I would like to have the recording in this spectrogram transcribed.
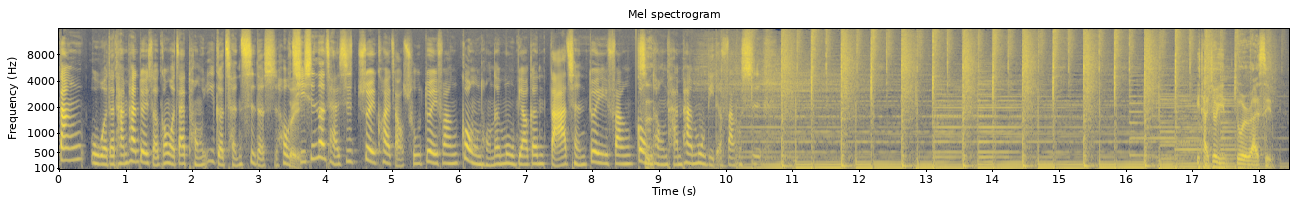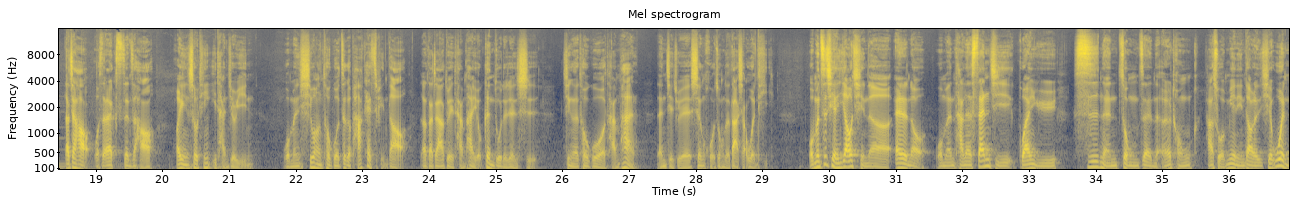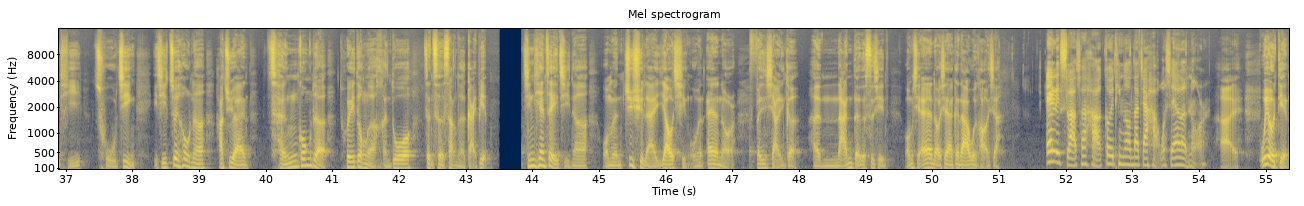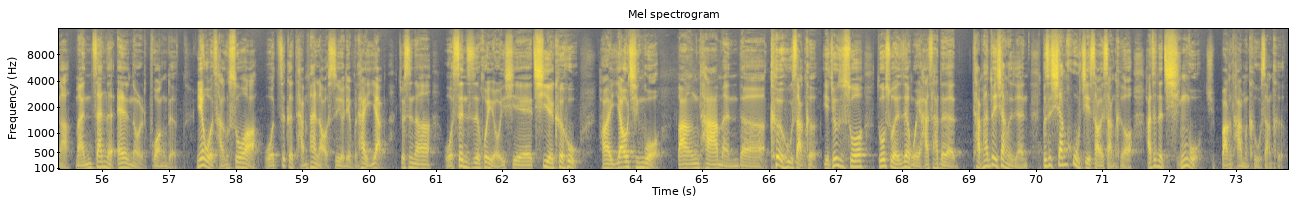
当我的谈判对手跟我在同一个层次的时候，其实那才是最快找出对方共同的目标跟达成对方共同谈判目的的方式。一谈就赢，Do it rising。大家好，我是 Alex 郑志豪，欢迎收听一谈就赢。我们希望透过这个 Podcast 频道，让大家对谈判有更多的认识，进而透过谈判能解决生活中的大小问题。我们之前邀请了 Eleanor，我们谈了三集关于失能重症儿童他所面临到的一些问题、处境，以及最后呢，他居然成功的推动了很多政策上的改变。今天这一集呢，我们继续来邀请我们 Eleanor 分享一个很难得的事情。我们请 Eleanor 现在跟大家问好一下。Alice 老师好，各位听众大家好，我是 Eleanor。嗨，我有点啊，蛮沾的 Eleanor 的光的。因为我常说啊，我这个谈判老师有点不太一样，就是呢，我甚至会有一些企业客户，他会邀请我帮他们的客户上课。也就是说，多数人认为他是他的谈判对象的人，不是相互介绍来上课哦，他真的请我去帮他们客户上课。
